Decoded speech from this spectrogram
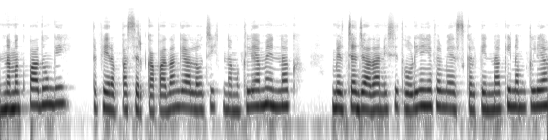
ਨਮਕ ਪਾ ਦੂੰਗੀ ਤੇ ਫਿਰ ਆਪਾਂ ਸਿਰਕਾ ਪਾ ਦਾਂਗੇ। ਆ ਲਓ ਜੀ, ਨਮਕ ਲਿਆ ਮੈਂ ਇੰਨਾ ਕੁ। ਮਿਰਚਾਂ ਜ਼ਿਆਦਾ ਨਹੀਂ ਸੀ ਥੋੜ੍ਹੀਆਂ ਹੀ ਆ, ਫਿਰ ਮੈਂ ਇਸ ਕਰਕੇ ਇੰਨਾ ਕੁ ਹੀ ਨਮਕ ਲਿਆ।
